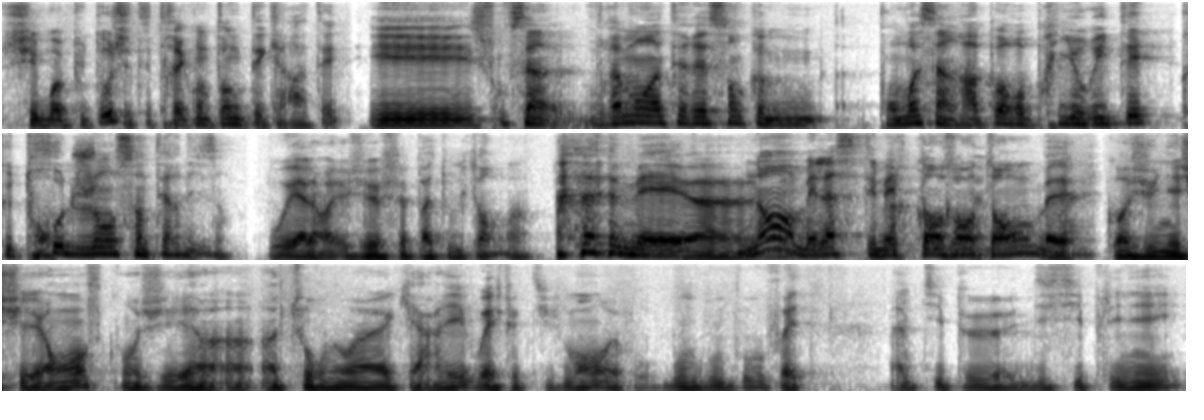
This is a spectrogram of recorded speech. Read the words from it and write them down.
chez moi plus tôt. J'étais très content que tu karaté. Et je trouve ça vraiment intéressant comme, pour moi, c'est un rapport aux priorités que trop de gens s'interdisent. Oui, alors je le fais pas tout le temps, hein. mais euh, non, mais là, c'était de temps en temps, mais Ouais. quand j'ai une échéance, quand j'ai un, tournoi qui arrive, ouais, effectivement, faut, boum, boum, boum, faut être un petit peu discipliné.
